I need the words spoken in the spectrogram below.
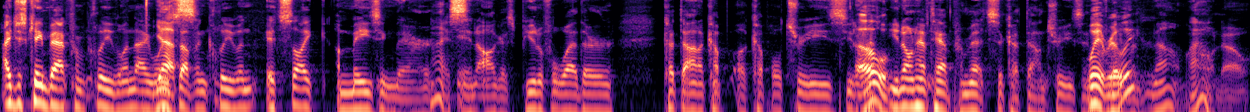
I just came back from Cleveland. I was Yes. up in Cleveland. It's like amazing there. Nice. in August. Beautiful weather. Cut down a couple a couple trees. You don't Oh. have, you don't have to have permits to cut down trees. In Wait, really? Cleveland. No. Wow. Oh, no.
